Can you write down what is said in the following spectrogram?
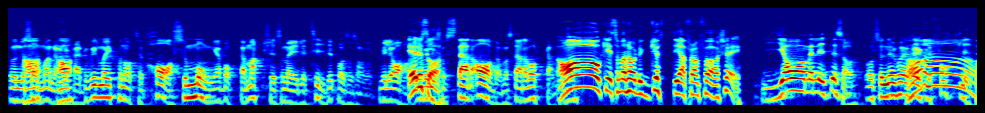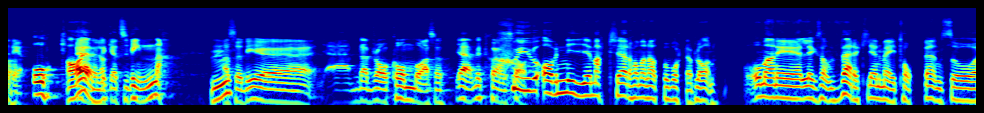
under Ja, sommaren där ja. ungefär, då vill man ju på något sätt ha så många bortamatcher som möjligt tidigt på säsongen. Vill jag ha. det jag vill så? liksom städa av dem och städa bort dem. Ja, okej, så man har det göttiga framför sig? Ja, men lite så. Och så nu har jag Ah. fått lite det. Och ja, även ja. lyckats vinna. Alltså det är jävla bra kombo alltså. Jävligt skön. Sju av nio matcher har man haft på bortaplan och man är liksom verkligen med i toppen så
